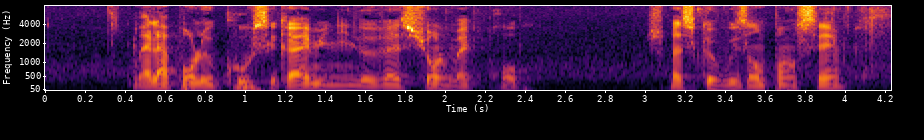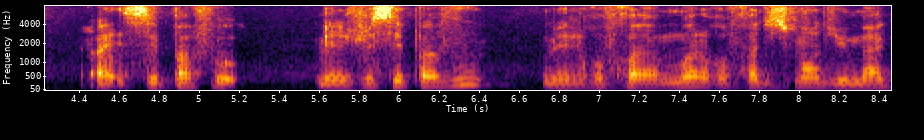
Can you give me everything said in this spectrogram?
bah là pour le coup c'est quand même une innovation le Mac Pro. Je sais pas ce que vous en pensez. Ouais, c'est pas faux. Mais je sais pas vous, mais moi, le refroidissement du Mac,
